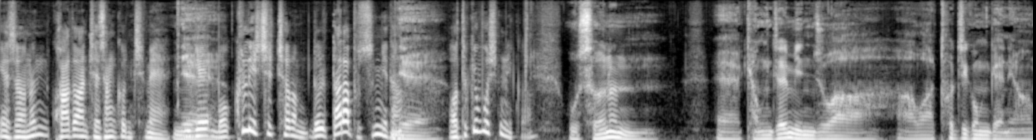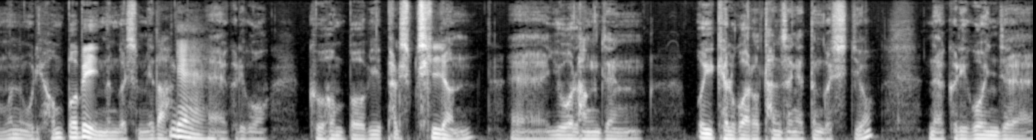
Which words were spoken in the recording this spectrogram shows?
에서는 과도한 재산권 침해 예. 이게 뭐 클리셰처럼 늘 따라 붙습니다. 예. 어떻게 보십니까? 우선은 예, 경제 민주화와 토지 공 개념은 우리 헌법에 있는 것입니다. 예. 예, 그리고 그 헌법이 87년 예, 6월 항쟁의 결과로 탄생했던 것이죠. 네, 그리고 이제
